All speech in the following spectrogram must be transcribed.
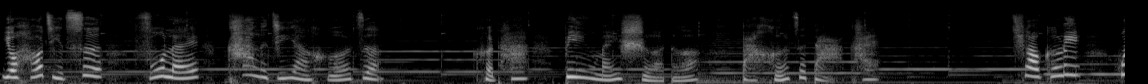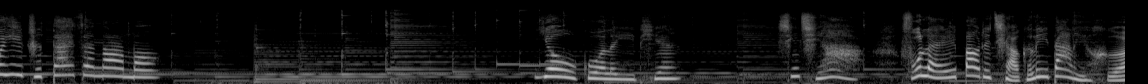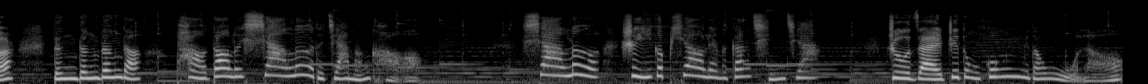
有好几次。弗雷看了几眼盒子，可他并没舍得把盒子打开。巧克力会一直待在那儿吗？又过了一天，星期二，弗雷抱着巧克力大礼盒，噔噔噔的跑到了夏乐的家门口。夏乐是一个漂亮的钢琴家。住在这栋公寓的五楼，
